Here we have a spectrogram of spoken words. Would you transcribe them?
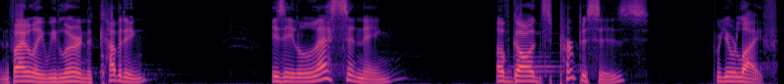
And finally, we learn that coveting is a lessening of God's purposes for your life.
